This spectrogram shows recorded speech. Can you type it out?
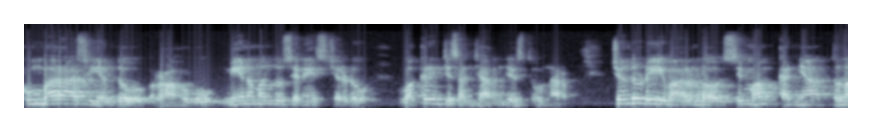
కుంభరాశి యందు రాహువు మీనమందు శనేశ్వరుడు వక్రించి సంచారం చేస్తూ ఉన్నారు. చంద్రుడు ఈ వారంలో సింహం కన్య తుల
